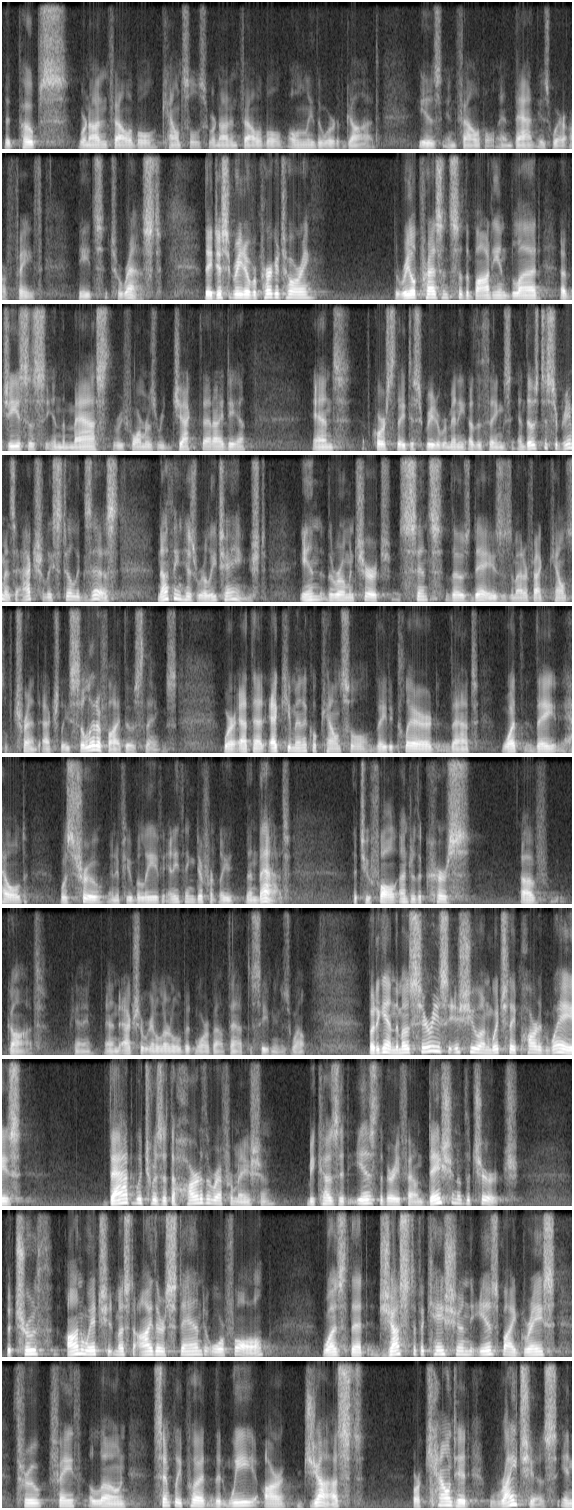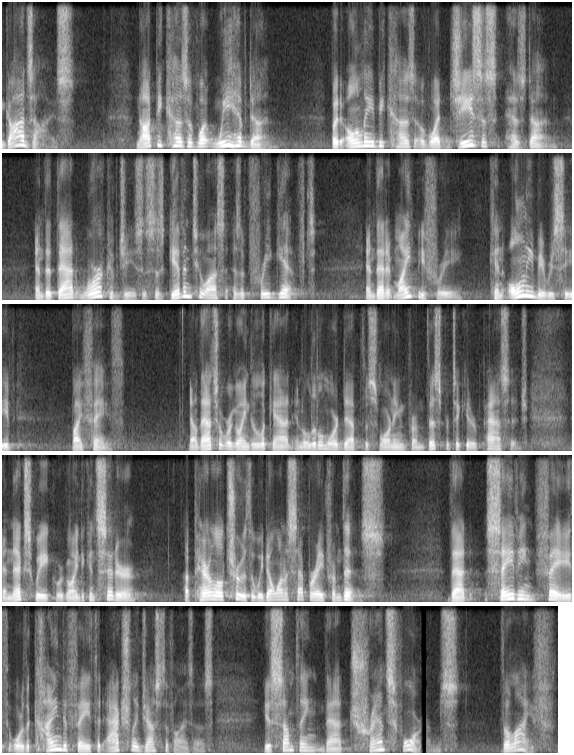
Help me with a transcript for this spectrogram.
that popes were not infallible, councils were not infallible, only the Word of God is infallible, and that is where our faith needs to rest. They disagreed over purgatory, the real presence of the body and blood of Jesus in the Mass. The reformers reject that idea. And of course, they disagreed over many other things. And those disagreements actually still exist. Nothing has really changed in the Roman Church since those days. As a matter of fact, the Council of Trent actually solidified those things, where at that ecumenical council they declared that what they held was true, and if you believe anything differently than that, that you fall under the curse of God. Okay? And actually, we're going to learn a little bit more about that this evening as well. But again, the most serious issue on which they parted ways, that which was at the heart of the Reformation, because it is the very foundation of the church, the truth on which it must either stand or fall, was that justification is by grace through faith alone. Simply put, that we are just or counted righteous in God's eyes, not because of what we have done, but only because of what Jesus has done, and that that work of Jesus is given to us as a free gift, and that it might be free can only be received by faith. Now, that's what we're going to look at in a little more depth this morning from this particular passage. And next week, we're going to consider a parallel truth that we don't want to separate from this that saving faith, or the kind of faith that actually justifies us, is something that transforms the life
